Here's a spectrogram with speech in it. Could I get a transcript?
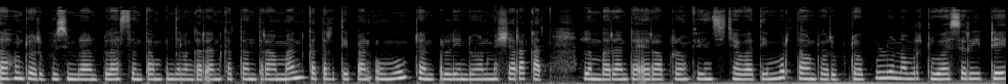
tahun 2019 tentang penyelenggaraan ketentraman, ketertiban umum dan perlindungan masyarakat. Lembaran Daerah Provinsi Jawa Timur tahun 2020 nomor 2 seri D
